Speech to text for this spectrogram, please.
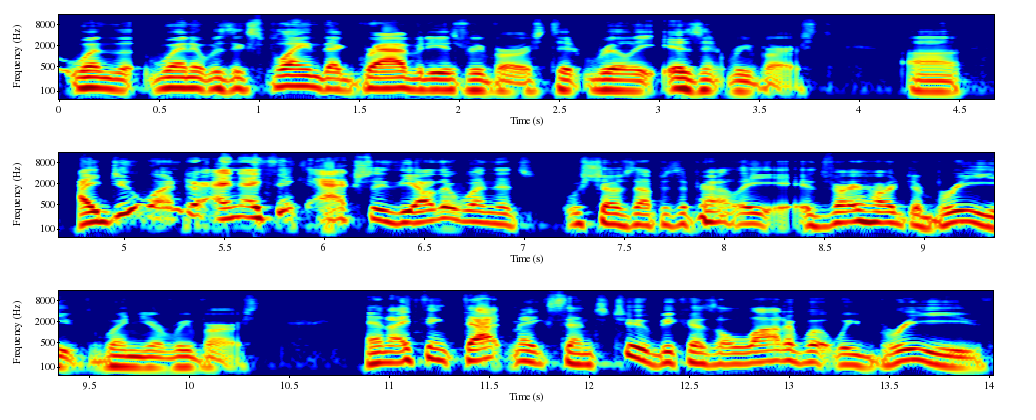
when the, when it was explained that gravity is reversed, it really isn't reversed. Uh, I do wonder, and I think actually the other one that shows up is apparently it's very hard to breathe when you're reversed, and I think that makes sense too because a lot of what we breathe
